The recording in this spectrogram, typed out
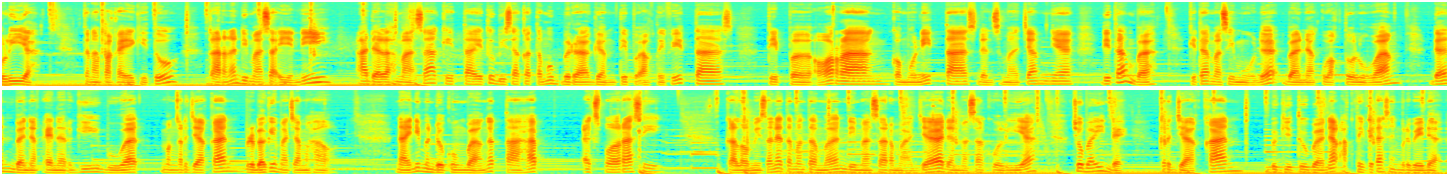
kuliah. Kenapa kayak gitu? Karena di masa ini adalah masa kita itu bisa ketemu beragam tipe aktivitas, tipe orang, komunitas, dan semacamnya. Ditambah, kita masih muda, banyak waktu luang, dan banyak energi buat mengerjakan berbagai macam hal. Nah, ini mendukung banget tahap eksplorasi. Kalau misalnya teman-teman di masa remaja dan masa kuliah, cobain deh kerjakan begitu banyak aktivitas yang berbeda.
